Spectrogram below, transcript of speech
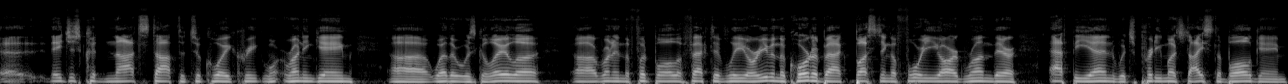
uh, they just could not stop the Tocoi Creek running game, uh, whether it was Gallela uh, running the football effectively or even the quarterback busting a 40 yard run there at the end, which pretty much diced the ball game.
